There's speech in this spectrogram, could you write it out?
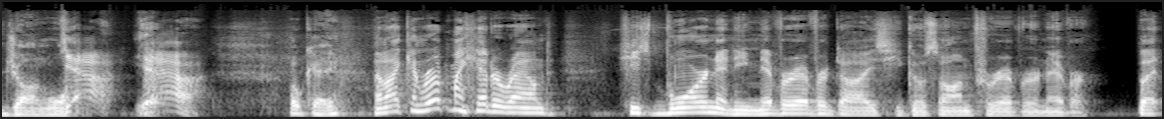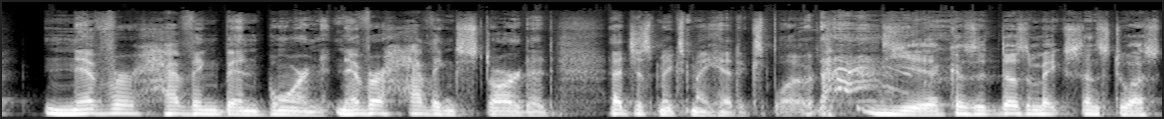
John 1. Yeah, yeah. Okay. And I can wrap my head around he's born and he never ever dies. He goes on forever and ever. But never having been born, never having started, that just makes my head explode. Yeah, because it doesn't make sense to us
